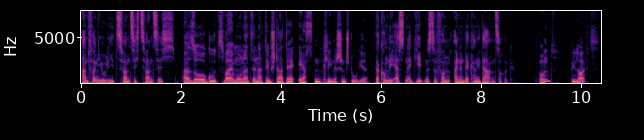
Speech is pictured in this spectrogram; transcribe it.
Anfang Juli 2020. Also gut zwei Monate nach dem Start der ersten klinischen Studie. Da kommen die ersten Ergebnisse von einem der Kandidaten zurück. Und? Wie läuft's?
